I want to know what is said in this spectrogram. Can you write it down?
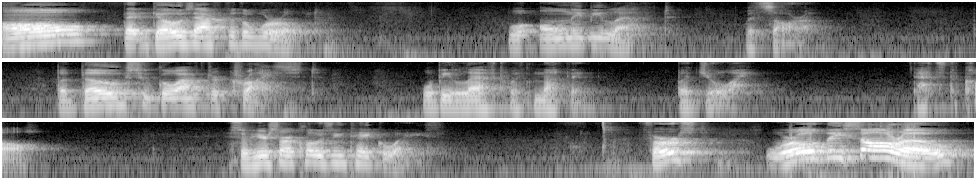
All that goes after the world will only be left with sorrow. But those who go after Christ will be left with nothing but joy. That's the call. So here's our closing takeaways. First, worldly sorrow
